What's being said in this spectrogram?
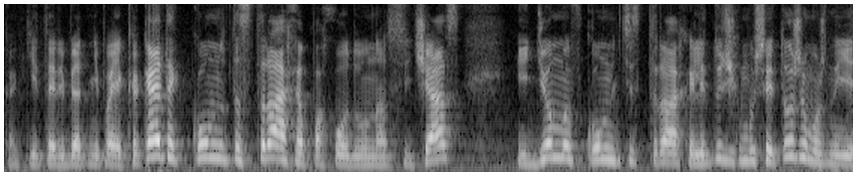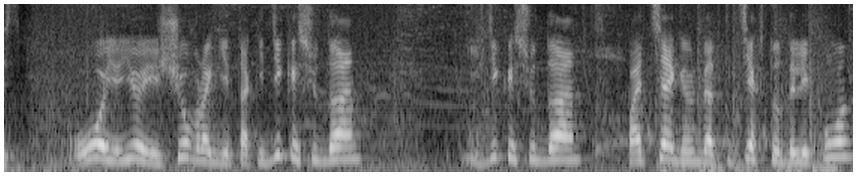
Какие-то, ребят, не понятно. Какая-то комната страха, походу, у нас сейчас. Идем мы в комнате страха. Летучих мышей тоже можно есть? Ой-ой-ой, еще враги. Так, иди-ка сюда. Иди-ка сюда. Подтягиваем, ребятки, тех, кто далеко.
